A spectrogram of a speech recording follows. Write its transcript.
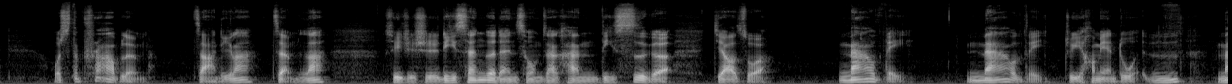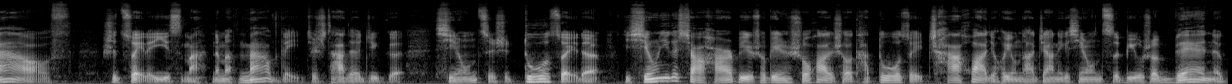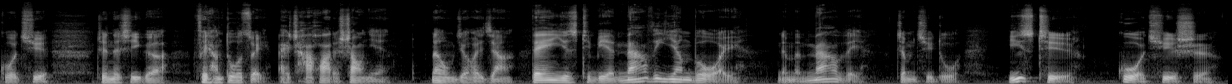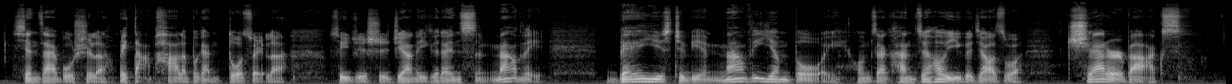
What's the problem? 咋的啦？怎么啦？”所以这是第三个单词。我们再看第四个，叫做 “mouthy”。mouthy，注意后面读 “mouth”。是嘴的意思嘛？那么 mouthy 就是它的这个形容词，是多嘴的。你形容一个小孩，比如说别人说话的时候，他多嘴插话，就会用到这样的一个形容词。比如说 Ben 的过去真的是一个非常多嘴、爱插话的少年，那我们就会讲 Ben used to be a mouthy young boy。那么 mouthy 这么去读，used to 过去式，现在不是了，被打怕了，不敢多嘴了，所以这是这样的一个单词 mouthy。Ben used to be a mouthy young boy。我们再看最后一个叫做 chatterbox。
